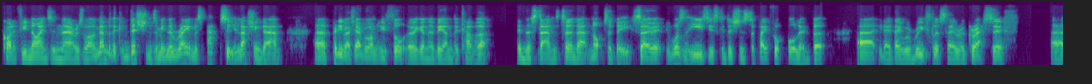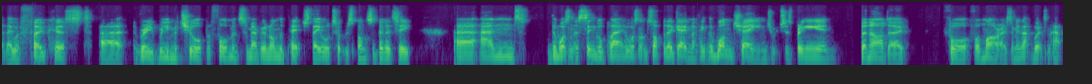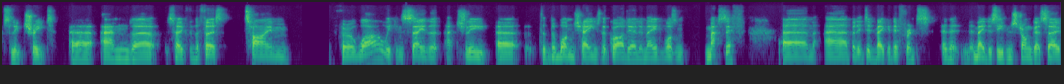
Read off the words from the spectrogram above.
Quite a few nines in there as well. Remember the conditions. I mean, the rain was absolutely lashing down. Uh, pretty much everyone who thought they were going to be undercover in the stands turned out not to be. So it, it wasn't the easiest conditions to play football in. But uh, you know, they were ruthless. They were aggressive. Uh, they were focused. Uh, really, really mature performance from everyone on the pitch. They all took responsibility, uh, and there wasn't a single player who wasn't on top of their game. And I think the one change, which was bringing in Bernardo for for Mahrez, I mean that worked an absolute treat. Uh, and uh, so for the first time for a while, we can say that actually uh, the, the one change that Guardiola made wasn't massive, um, uh, but it did make a difference, and it, it made us even stronger. So.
